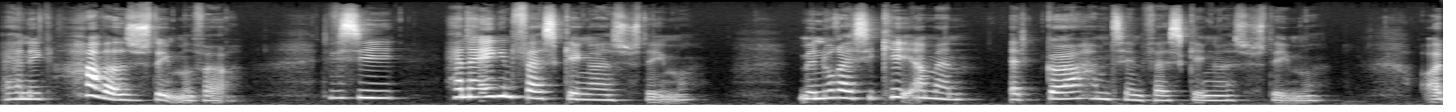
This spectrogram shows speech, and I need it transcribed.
at han ikke har været i systemet før. Det vil sige, at han er ikke en fastgænger af systemet. Men nu risikerer man at gøre ham til en fastgænger af systemet. Og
